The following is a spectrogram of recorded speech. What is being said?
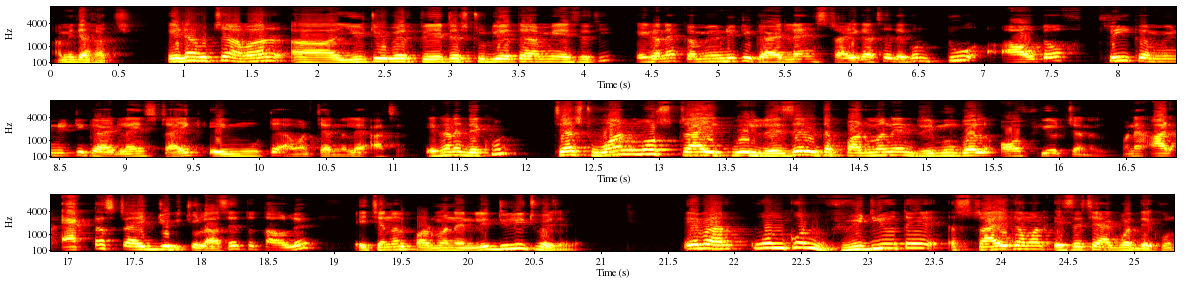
আমি দেখাচ্ছি। এটা হচ্ছে আমার ইউটিউবের ক্রিয়েটার স্টুডিওতে আমি এসেছি। এখানে কমিউনিটি গাইডলাইন স্ট্রাইক আছে। দেখুন two out of three community guideline strike এই মুহূর্তে আমার চ্যানেলে আছে। এখানে দেখুন just one more strike will result the permanent removal of your channel মানে আর একটা স্ট্রাইক যদি চলে আসে, তো তাহলে এই চ্যানেল পারমানেন্টলি ডিলিট হয়ে যাবে। এবার, কোন কোন ভিডিওতে স্ট্রাইক আমার এসেছে একবার দেখুন।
